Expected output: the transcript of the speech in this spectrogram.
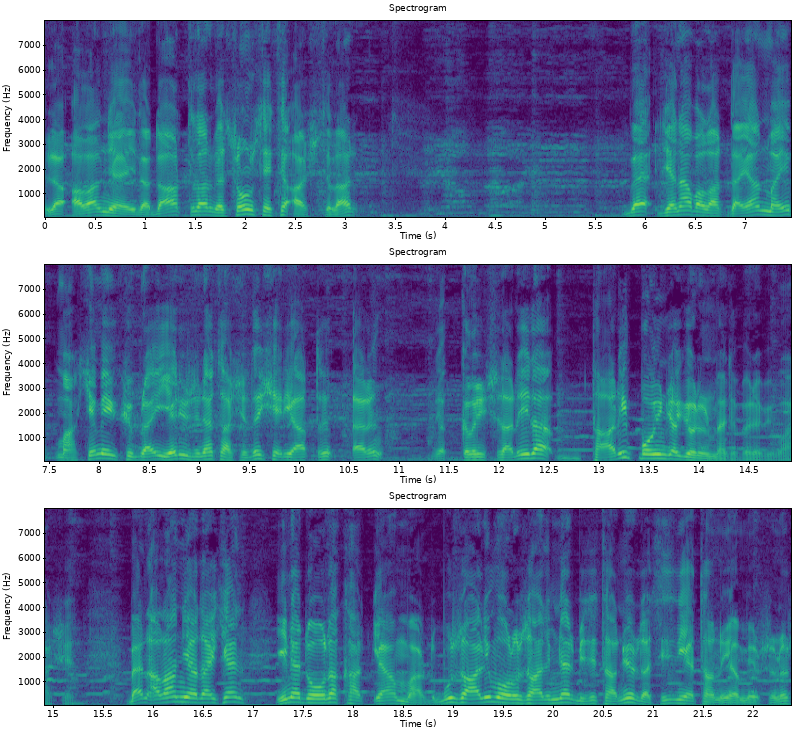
ile Alanya ile dağıttılar ve son seti açtılar. Ve Cenab-ı Allah dayanmayıp mahkeme-i kübrayı yeryüzüne taşıdı. Şeriatların kılınçlarıyla tarih boyunca görülmedi böyle bir vahşet. Ben Alanya'dayken yine doğuda katliam vardı. Bu zalim oğlu zalimler bizi tanıyor da siz niye tanıyamıyorsunuz?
